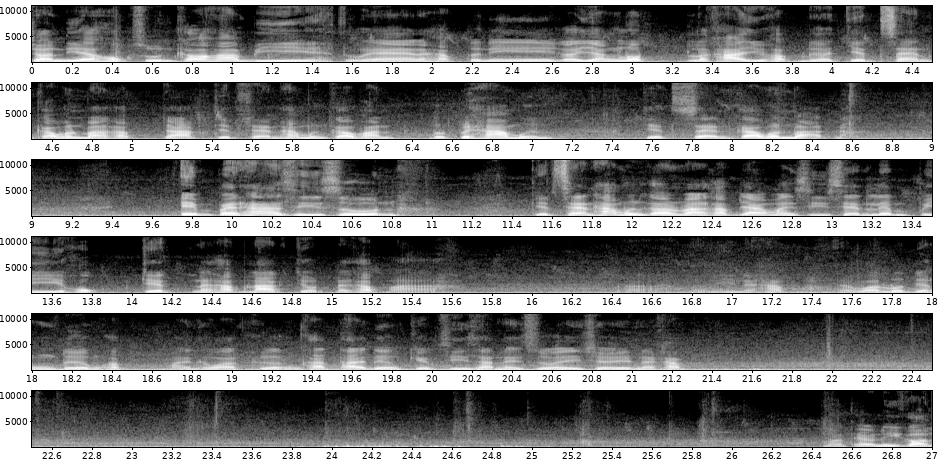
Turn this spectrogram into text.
จอห์นเดียหกศูนย์เก้าห้าบีตู้แอร์นะครับ ตัวนี้ก็ยังลดราคาอยู่ครับ เหลือเจ็ดแสนเก้าพันบาทครับ จากเจ็ดแสนห้าหมื่นเก้าพันลดไปห้าหมื่นเจ็ดแสนเก้าพันบาท M แปดห้าสี่ศูนย์เจ็ดแสนห้าหมื่นเก้าพันบาทครับ ยางใหม่สีเส้นเล่มปีหกเจ็ดนะครับ ลากจดนะครับอ่าตัวนี้นะครับ แต่ว่ารถยังเดิมครับ หมายถึงว่าเครื่องคัดท้ายเดิมเก็บสีสันให้สวยเฉยนะครับ มาแถวนี้ก่อน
